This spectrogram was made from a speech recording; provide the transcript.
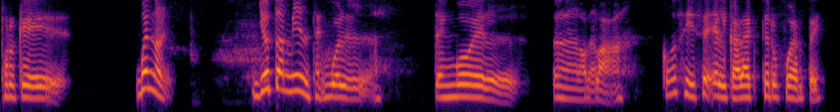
porque, bueno, yo también tengo el, tengo el, uh, ¿cómo se dice? El carácter fuerte.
